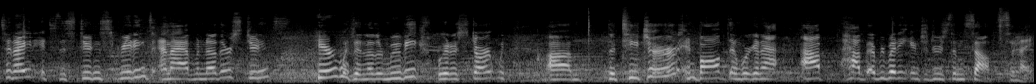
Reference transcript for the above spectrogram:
Tonight, it's the students' greetings, and I have another student here with another movie. We're going to start with um, the teacher involved, and we're going to have everybody introduce themselves tonight.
